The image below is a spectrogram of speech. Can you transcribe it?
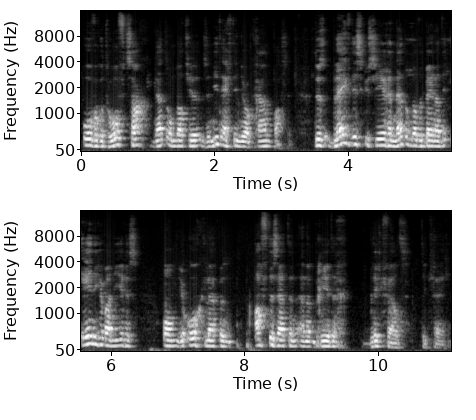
over het hoofd zag, net omdat je ze niet echt in jouw kraan passen. Dus blijf discussiëren, net omdat het bijna de enige manier is om je oogkleppen af te zetten en een breder blikveld te krijgen.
